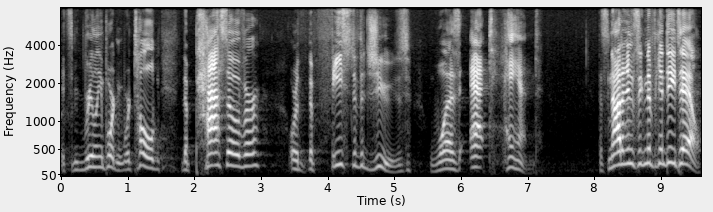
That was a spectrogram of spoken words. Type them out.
It's really important. We're told the Passover or the feast of the Jews was at hand. That's not an insignificant detail.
